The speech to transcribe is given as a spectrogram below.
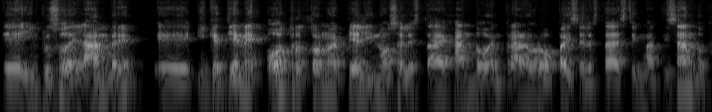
eh, incluso del hambre, eh, y que tiene otro tono de piel y no se le está dejando entrar a Europa y se le está estigmatizando.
